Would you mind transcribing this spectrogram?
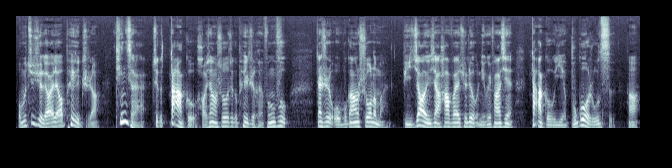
我们继续聊一聊配置啊。听起来这个大狗好像说这个配置很丰富，但是我不刚刚说了嘛，比较一下哈弗 H 六，你会发现大狗也不过如此啊。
